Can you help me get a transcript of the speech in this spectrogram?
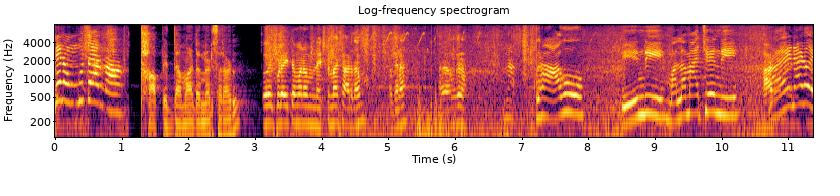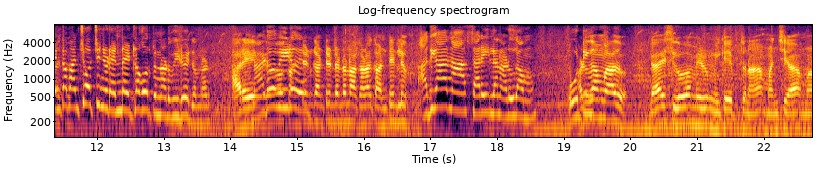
నేను ఉంగుతా అన్న తా పెద్ద మాట అన్నాడు సరాడు సో ఇప్పుడైతే మనం నెక్స్ట్ మ్యాచ్ ఆడదాం ఓకేనా అది అంగురా ఆగు ఏంది మళ్ళా మ్యాచ్ ఏంది ఆడ- అరే నాడు ఎంత మంచిగా వచ్చింది చూడు ఎంత ఎట్లా కోరుతున్నాడు వీడియో ఇద్దాం నాడు అరే నాడు వీడు- కంటెంట్ కంటెంట్ అంటే నాకు అక్కడ కంటెంట్ లేవు. అది నా సరే ఇలా అడుగుదాం ఓటింగ్. అడుగుదాం కాదు. గాయస్ ఇగో మీరు మీకే చెప్తున్నా మంచిగా మా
